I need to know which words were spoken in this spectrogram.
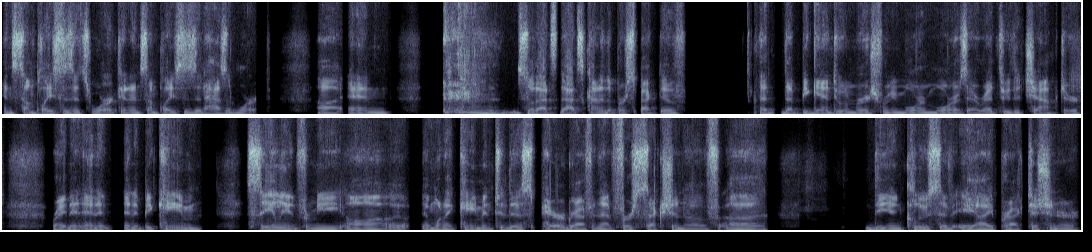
in some places it's worked and in some places it hasn't worked uh, and so that's that's kind of the perspective that that began to emerge for me more and more as I read through the chapter, right? And, and it and it became salient for me. Uh, and when I came into this paragraph in that first section of uh, the inclusive AI practitioner,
